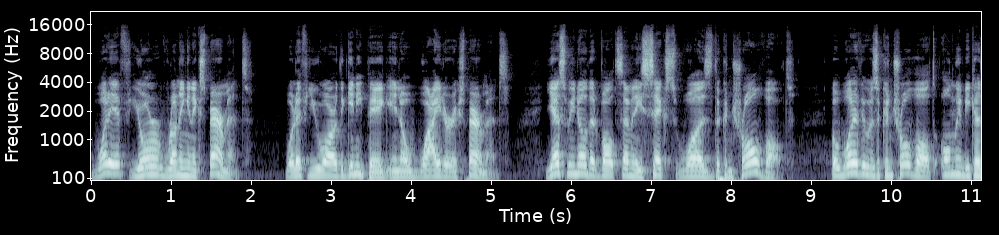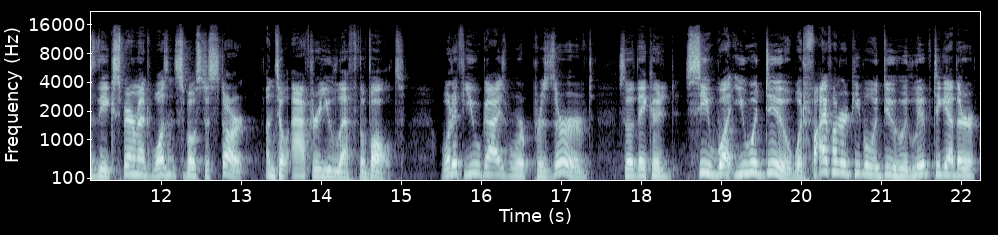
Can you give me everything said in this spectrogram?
What if you're running an experiment? What if you are the guinea pig in a wider experiment? Yes, we know that Vault 76 was the control vault, but what if it was a control vault only because the experiment wasn't supposed to start until after you left the vault? What if you guys were preserved so that they could see what you would do, what 500 people would do who lived together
